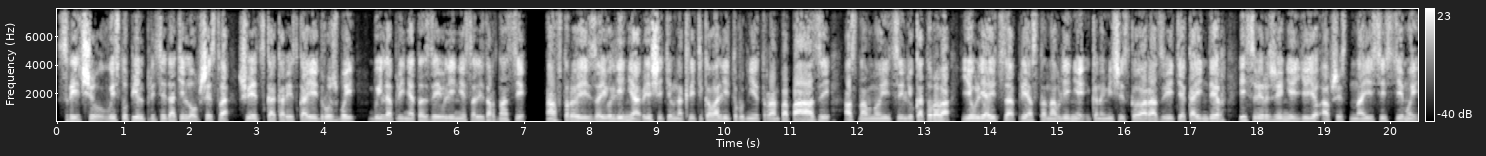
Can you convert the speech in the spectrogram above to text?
С речью выступил председатель общества шведско-корейской дружбы. Было принято заявление солидарности Авторы заявления решительно критиковали труднее Трампа по Азии, основной целью которого является приостановление экономического развития КНДР и свержение ее общественной системы.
